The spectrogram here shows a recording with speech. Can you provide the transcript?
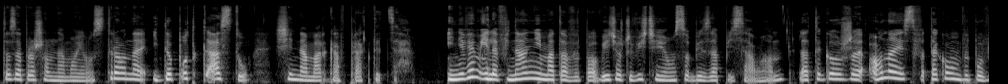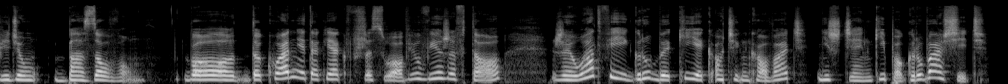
to zapraszam na moją stronę i do podcastu Silna Marka w Praktyce. I nie wiem, ile finalnie ma ta wypowiedź, oczywiście ją sobie zapisałam, dlatego że ona jest taką wypowiedzią bazową. Bo dokładnie tak jak w przysłowiu, wierzę w to, że łatwiej gruby kijek ocienkować niż cienki pogrubasić.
